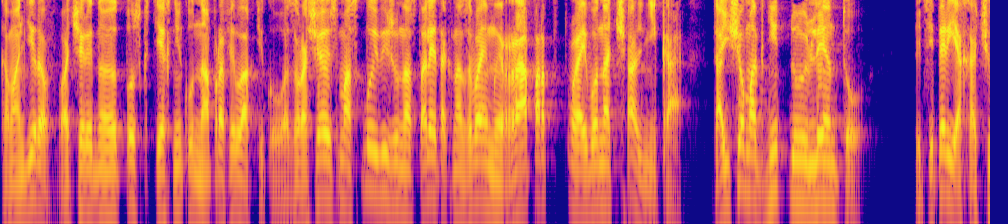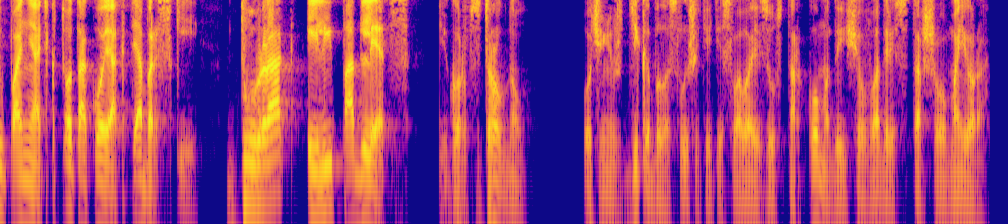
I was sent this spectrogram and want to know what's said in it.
командиров в очередной отпуск технику на профилактику. Возвращаюсь в Москву и вижу на столе так называемый рапорт твоего начальника. Да еще магнитную ленту. И теперь я хочу понять, кто такой Октябрьский. Дурак или подлец? Егор вздрогнул. Очень уж дико было слышать эти слова из уст наркома, да еще в адрес старшего майора.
